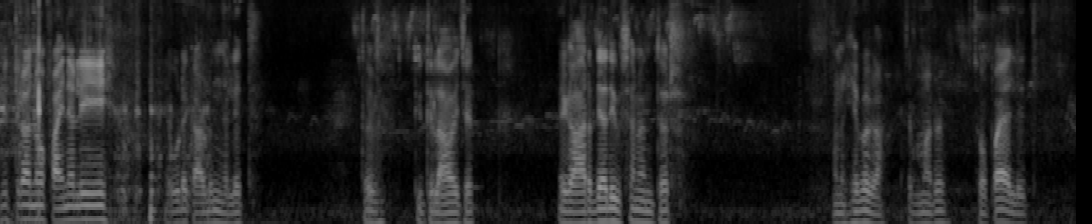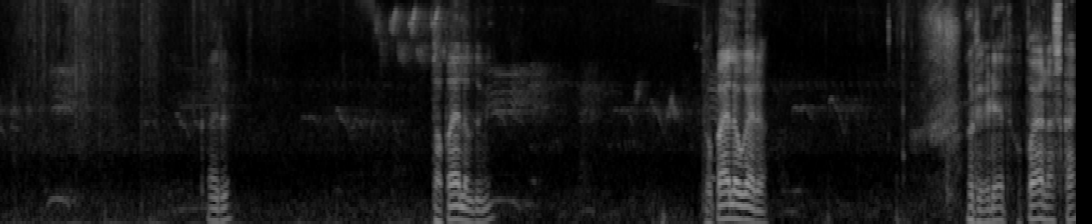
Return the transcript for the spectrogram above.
मित्रांनो फायनली एवढे काढून झालेत. तर तिथे लावायचे आहेत एक अर्ध्या दिवसानंतर. आणि हे बघा ते झोपाय आलेत. काय रे? झोपाय आलो तुम्ही? झोपाय आलो काय रे? रेड्या झोपाय आलास काय?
